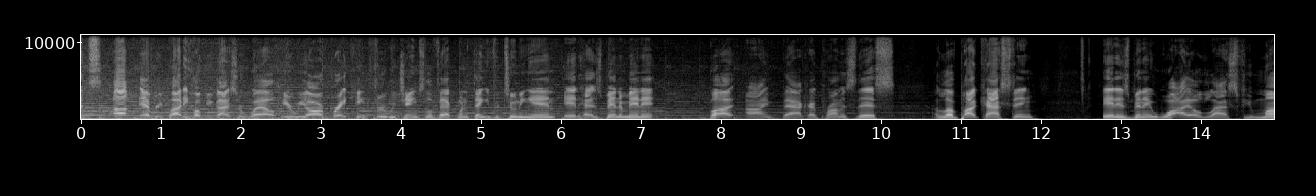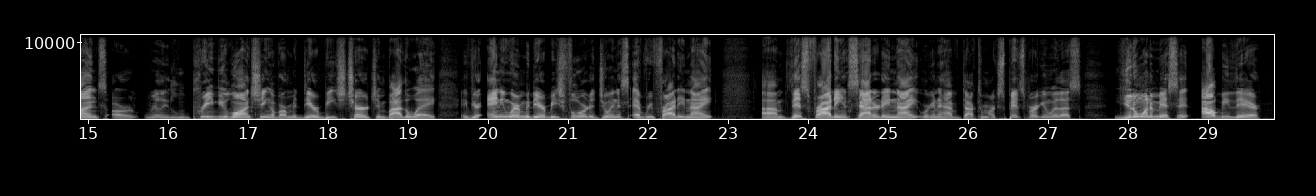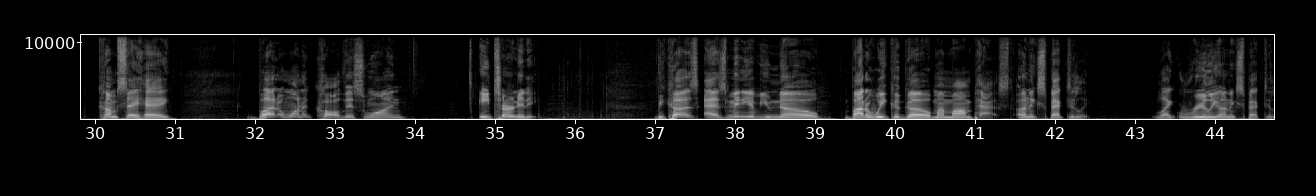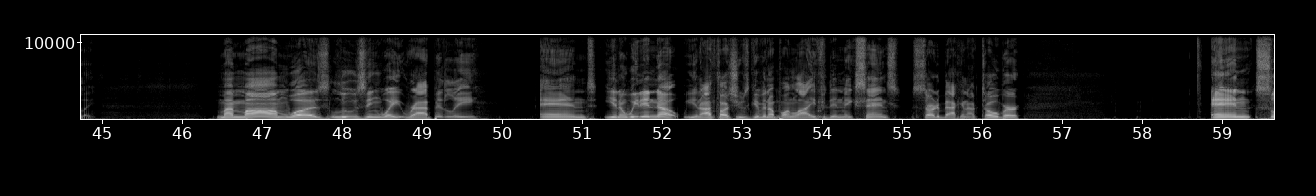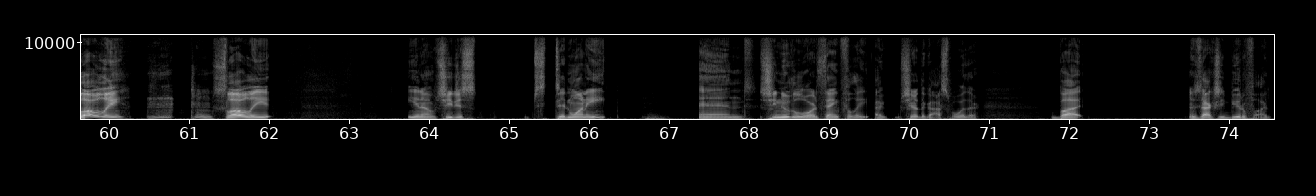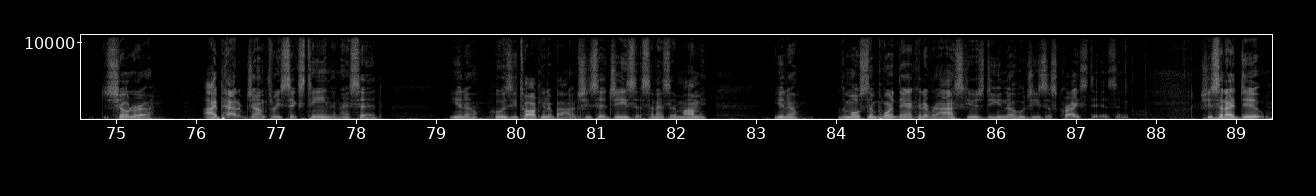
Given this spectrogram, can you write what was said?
What's up, everybody? Hope you guys are well. Here we are breaking through with James Levesque. Want to thank you for tuning in. It has been a minute, but I'm back. I promise this. I love podcasting. It has been a wild last few months. Our really preview launching of our Madeira Beach Church. And by the way, if you're anywhere in Madeira Beach, Florida, join us every Friday night. Um, this Friday and Saturday night, we're going to have Dr. Mark Spitsbergen with us. You don't want to miss it. I'll be there. Come say hey. But I want to call this one Eternity. Because as many of you know, about a week ago, my mom passed unexpectedly. Like, really unexpectedly. My mom was losing weight rapidly. And, you know, we didn't know. You know, I thought she was giving up on life. It didn't make sense. Started back in October and slowly, slowly, you know, she just didn't want to eat. And she knew the Lord, thankfully. I shared the gospel with her. But it was actually beautiful. I showed her a iPad of John 3:16 and I said, you know, who is he talking about? And she said Jesus. And I said, "Mommy, you know, the most important thing I could ever ask you is do you know who Jesus Christ is?" And she said, I do.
